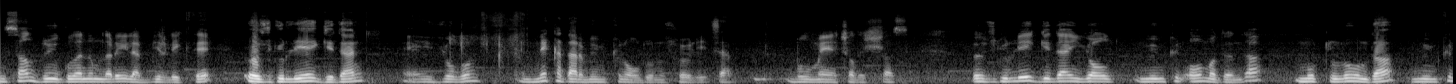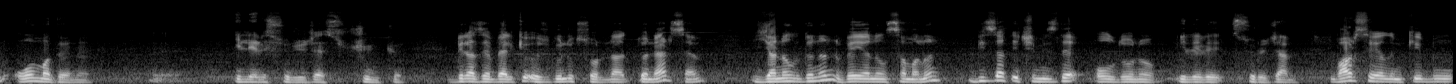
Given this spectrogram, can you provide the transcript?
insan duygulanımlarıyla birlikte özgürlüğe giden e, yolun ne kadar mümkün olduğunu söyleyeceğim. Bulmaya çalışacağız. Özgürlüğe giden yol mümkün olmadığında mutluluğun da mümkün olmadığını e, ileri süreceğiz çünkü biraz evvelki özgürlük soruna dönersem yanılgının ve yanılsamanın bizzat içimizde olduğunu ileri süreceğim. Varsayalım ki bu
